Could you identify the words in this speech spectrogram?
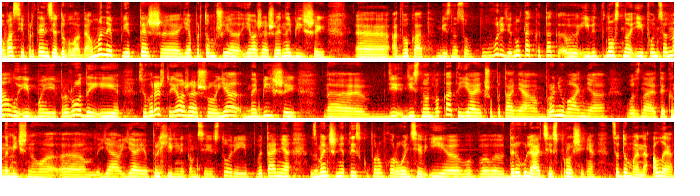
у вас є претензія до влади. А у мене є теж я при тому, що я, я вважаю, що я найбільший адвокат бізнесу в уряді. Ну так так і відносно і функціоналу, і моєї природи, і всього решту. Я вважаю, що я найбільший дійсно адвокат. І я, якщо питання бронювання, ви знаєте, економічного, е, я, я є прихильником цієї історії. Питання зменшення тиску правоохоронців і е, дерегуляції, спрощення це до мене. Але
